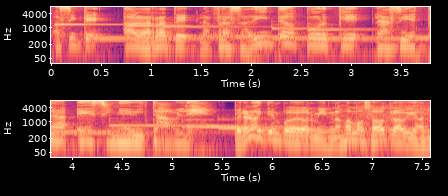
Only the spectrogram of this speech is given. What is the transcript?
Así que agárrate la frazadita porque la siesta es inevitable. Pero no hay tiempo de dormir, nos vamos a otro avión.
